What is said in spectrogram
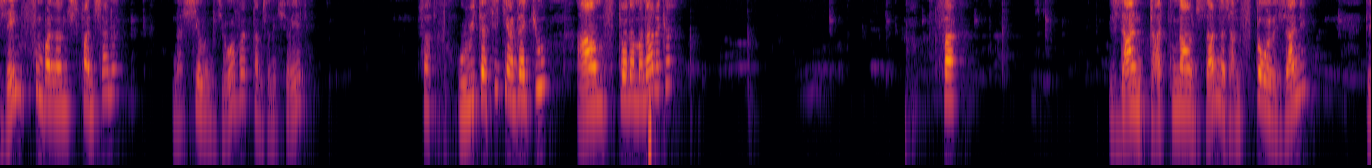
izay ny fomba nany fanisana nasehon'i jehovah tam'zanak'isiraely fa ho hitantsika indray koa amin'ny fotoana manaraka fa zany datin'andro zany na zany fotoana izany de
